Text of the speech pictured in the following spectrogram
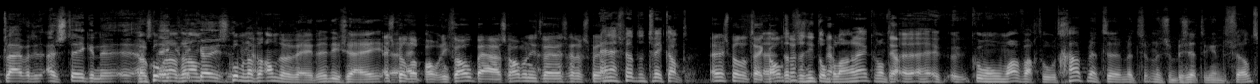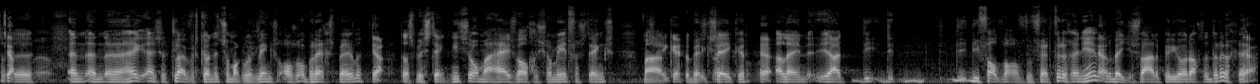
Kluivert een uitstekende, uh, uitstekende nou keuze. Kom nog een andere reden, die zei... Hij speelde op hoog niveau, bij AS Roma nu twee wedstrijden gespeeld. En hij speelde aan twee kanten. En hij speelde twee kanten. dat was niet onbelangrijk, want ik kom maar afwachten hoe het gaat met zijn bezetting in het veld. En hij zegt, Kluivert kan net zo makkelijk links als op rechts spelen. Ja. Dat is bij Stenks niet zo, maar hij is wel gecharmeerd van Stenks. Maar zeker. dat ben ik zeker. Alleen, ja, die, die, die, die, valt wel af en toe ver terug. En die heeft wel een beetje een zware periode achter de rug. Hè? Ja.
